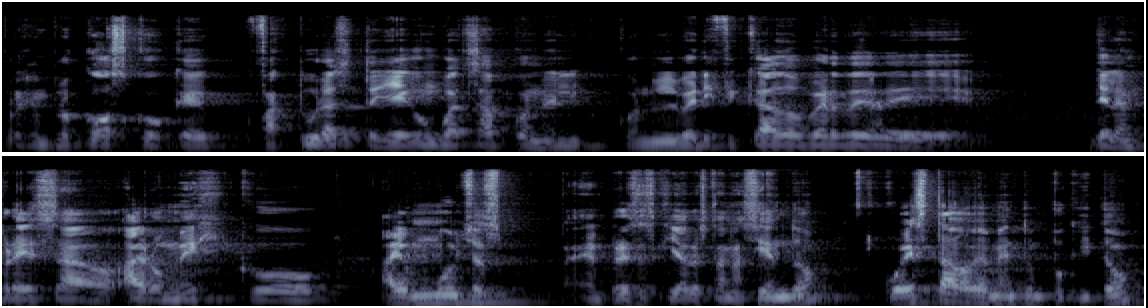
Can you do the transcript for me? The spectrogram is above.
por ejemplo, Costco, que facturas y te llega un WhatsApp con el, con el verificado verde de, de la empresa, Aeroméxico. Hay muchas empresas que ya lo están haciendo. Cuesta obviamente un poquito,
